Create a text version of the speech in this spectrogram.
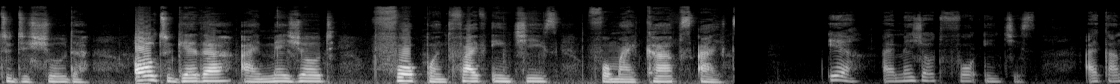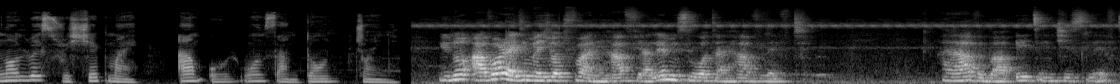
to the shoulder, altogether I measured 4.5 inches for my cap's height. Here I measured 4 inches. I can always reshape my armhole once I'm done joining. You know, I've already measured four and a half here. Let me see what I have left. I have about 8 inches left.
